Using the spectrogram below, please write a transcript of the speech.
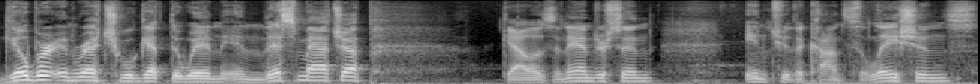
Gilbert and Rich will get the win in this matchup. Gallows and Anderson into the constellations.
